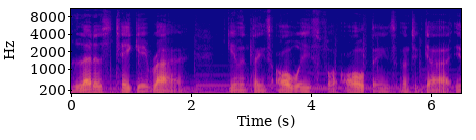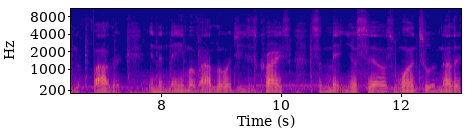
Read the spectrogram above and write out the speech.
Let us take a ride, giving thanks always for all things unto God and the Father in the name of our Lord Jesus Christ, submitting yourselves one to another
